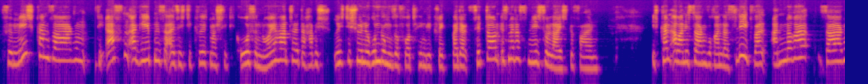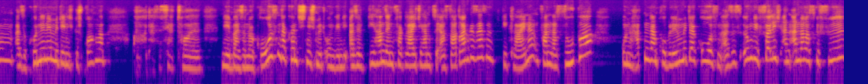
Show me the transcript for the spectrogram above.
für mich kann sagen, die ersten Ergebnisse, als ich die Quiltmaschine, die große neu hatte, da habe ich richtig schöne Rundungen sofort hingekriegt. Bei der Sit-Down ist mir das nicht so leicht gefallen. Ich kann aber nicht sagen, woran das liegt, weil andere sagen, also Kundinnen, mit denen ich gesprochen habe, oh, das ist ja toll. Nee, bei so einer großen, da könnte ich nicht mit umgehen. Die, also die haben den Vergleich, die haben zuerst da dran gesessen, die kleine, und fanden das super und hatten dann Probleme mit der großen. Also es ist irgendwie völlig ein anderes Gefühl.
